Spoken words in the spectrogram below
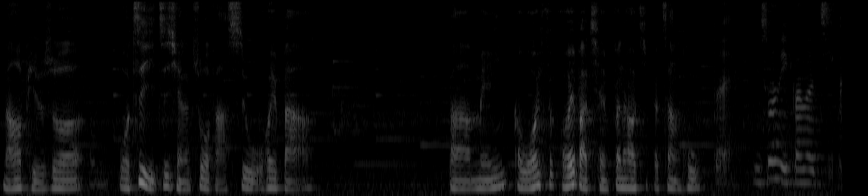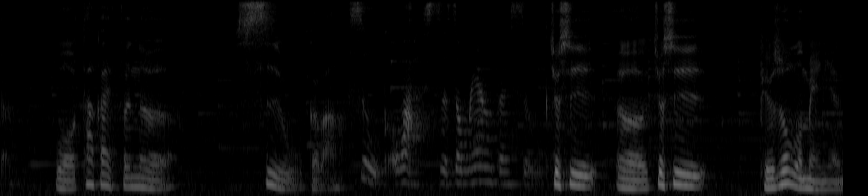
然后比如说我自己之前的做法是，我会把把每我会我会把钱分好几个账户。对。你说你分了几个？我大概分了四五个吧。四五个哇，是怎么样分四五个？就是呃，就是比如说我每年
